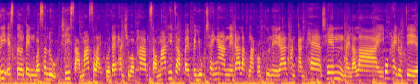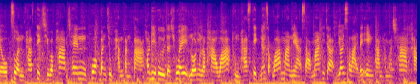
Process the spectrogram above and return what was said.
ลีเอสเตอร์เป็นวัสดุที่สามารถสลายตัวได้ทางชีวภาพ สามารถที่จะไปประยุกต์ใช้งานในด้านหลักๆ ก็คือในด้านทางการแพทย์ เช่นไหมละลาย พวกไฮโดรเจล ส่วนพลาสติกชีวภาพ เช่น พวกบรรจุภัณฑ์ต่างๆ ข้อดีคือจะช่วยลดมลภาวะถุงพลาสติก เนื่องจากว่ามันเนี่ยสามารถที่จะย่อยสลายได้เองตามธรรมชาติค่ะ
